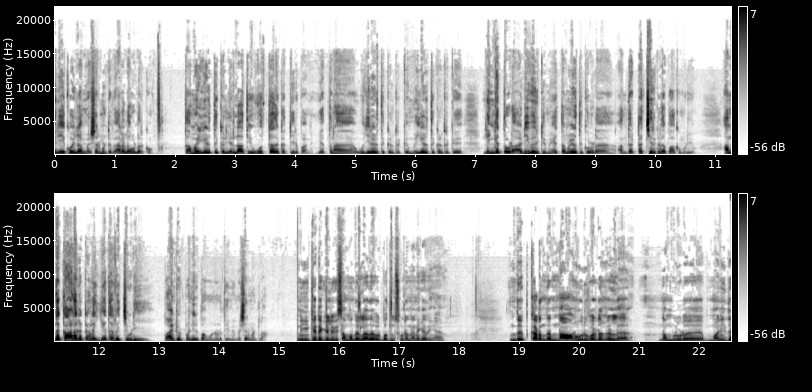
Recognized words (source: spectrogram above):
பெரிய கோயிலில் மெஷர்மெண்ட் வேறு லெவலில் இருக்கும். தமிழ் எழுத்துக்கள் எல்லாத்தையும் ஒத்து அதை கட்டியிருப்பாங்க எத்தனை உயிர் எழுத்துக்கள் இருக்குது மெய் எழுத்துக்கள் இருக்குது லிங்கத்தோட அடி வரைக்குமே தமிழ் எழுத்துக்களோட அந்த டச் இருக்கிறத பார்க்க முடியும். அந்த காலகட்டங்களில் எதை வச்சு இப்படி பாயிண்ட் அவுட் பண்ணியிருப்பாங்க ஒன்று மெஷர்மெண்ட்லாம் நீங்கள் கேட்ட கேள்வி சம்மந்தம் இல்லாத ஒரு பதில் சொல்கிறேன்னு நினைக்காதீங்க. இந்த கடந்த நானூறு வருடங்களில் நம்மளோட மனித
